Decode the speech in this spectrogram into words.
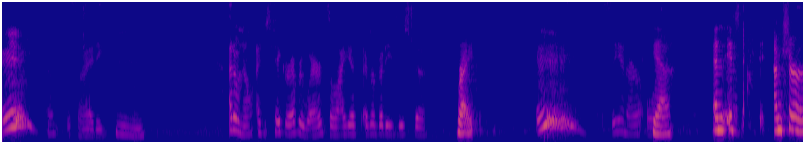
Um, Society. Hmm. I don't know. I just take her everywhere, so I guess everybody's used to right seeing her. Or, yeah and it's i'm sure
